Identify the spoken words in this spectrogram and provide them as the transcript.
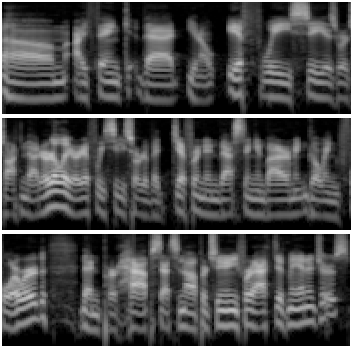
Um, I think that you know if we see, as we were talking about earlier, if we see sort of a different investing environment going forward, then perhaps that's an opportunity for active managers.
